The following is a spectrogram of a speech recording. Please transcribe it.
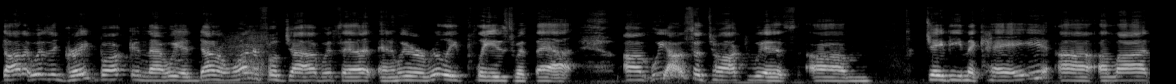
thought it was a great book and that we had done a wonderful job with it. And we were really pleased with that. Um, we also talked with, um, JB McKay uh, a lot.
